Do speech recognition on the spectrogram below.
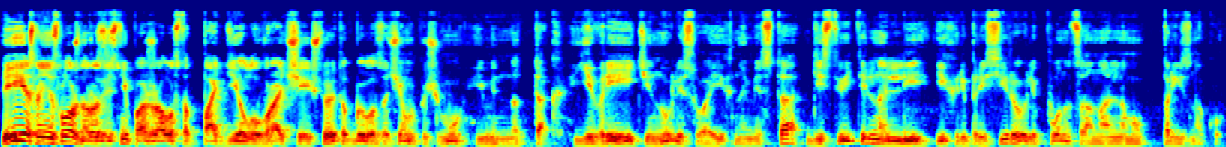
И если не сложно, разъясни, пожалуйста, по делу врачей, что это было, зачем и почему именно так. Евреи тянули своих на места, действительно ли их репрессировали по национальному признаку.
